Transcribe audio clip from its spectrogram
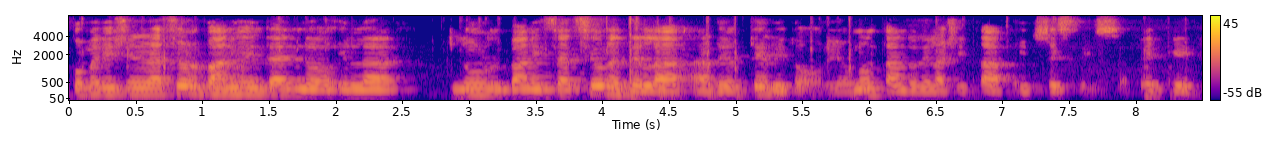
Come rigenerazione urbana io intendo il, l'urbanizzazione della, del territorio, non tanto della città in sé stessa, perché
